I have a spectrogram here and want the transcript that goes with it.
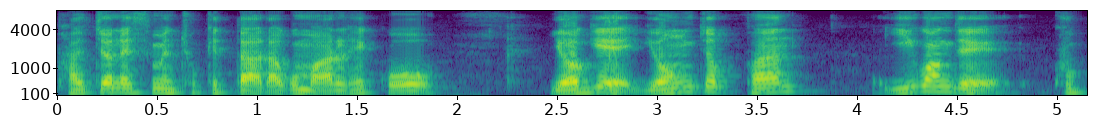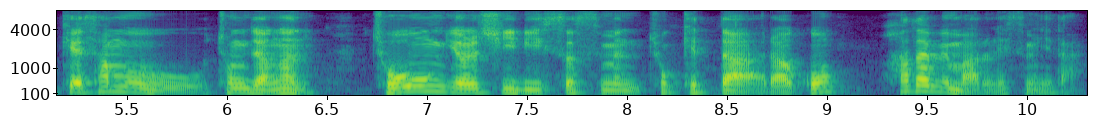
발전했으면 좋겠다라고 말을 했고 여기에 영접한 이광재 국회 사무총장은 좋은 결실이 있었으면 좋겠다라고 화답의 말을 했습니다.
